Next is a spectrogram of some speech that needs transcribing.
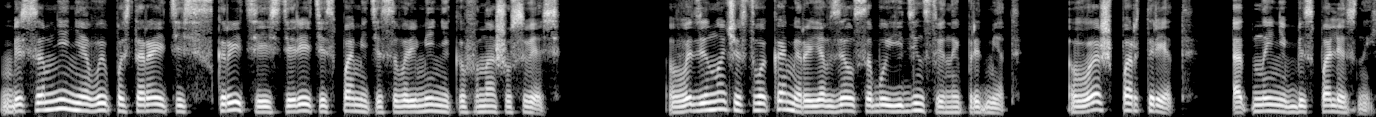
Без сомнения, вы постараетесь скрыть и стереть из памяти современников нашу связь. В одиночество камеры я взял с собой единственный предмет — ваш портрет, отныне бесполезный.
